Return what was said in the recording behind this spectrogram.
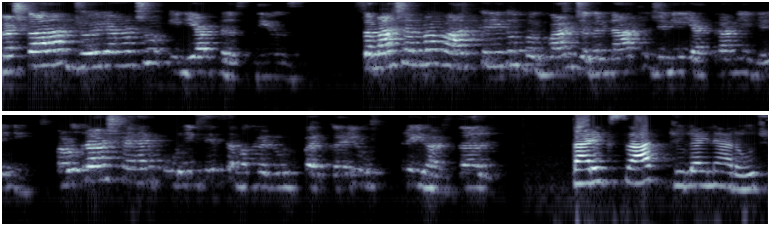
નમસ્કાર આપ જોઈ રહ્યા છો ઇન્ડિયા પ્લસ ન્યૂઝ. સમાચારમાં વાત કરીએ તો ભગવાન જગન્નાથજીની યાત્રાને લઈને વડોદરા શહેર પોલીસે સમગ્ર રૂટ પર કર્યું રિહર્સલ તારીખ સાત જુલાઈના રોજ,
